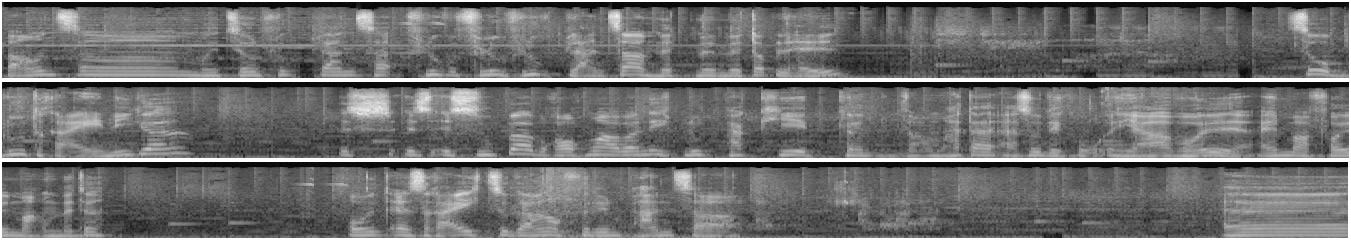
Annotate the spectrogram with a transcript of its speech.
Bouncer, Munition, Flugplanzer, Flug, Flug, Flugplanzer mit, mit, mit Doppel-L. So, Blutreiniger. Ist, ist, ist super, brauchen wir aber nicht. Blutpaket. Können, warum hat er... Achso, Deko... Jawohl, einmal voll machen, bitte. Und es reicht sogar noch für den Panzer. Äh,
